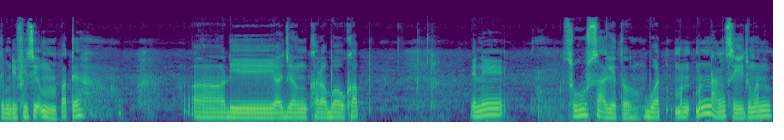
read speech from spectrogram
Tim divisi 4 ya. Uh, di ajang Carabao Cup. Ini susah gitu buat men menang sih cuman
